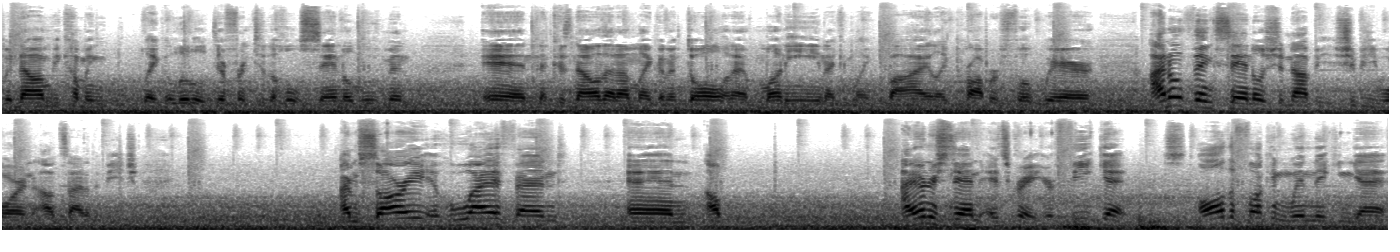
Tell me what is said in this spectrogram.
But now I'm becoming like a little different to the whole sandal movement. And because now that I'm like an adult and I have money and I can like buy like proper footwear, I don't think sandals should not be should be worn outside of the beach. I'm sorry who I offend, and I'll. I understand it's great. Your feet get all the fucking wind they can get.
